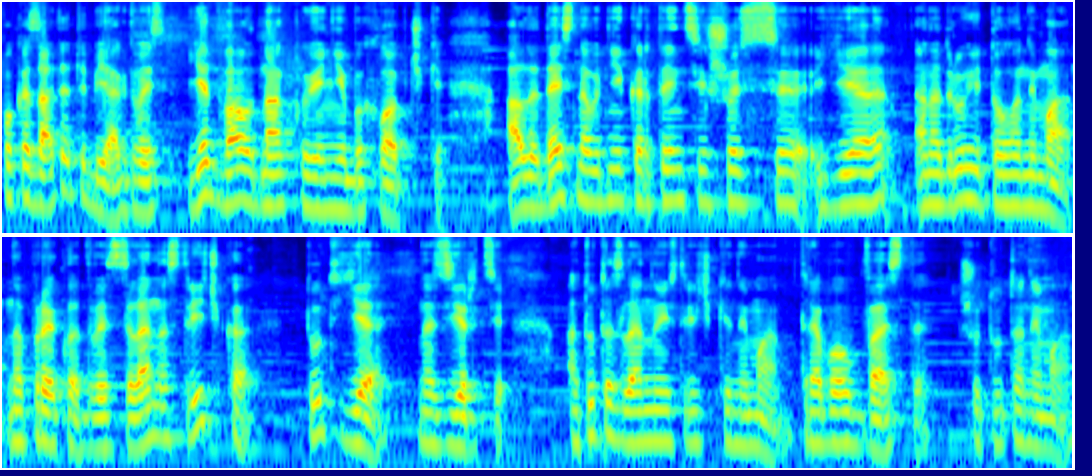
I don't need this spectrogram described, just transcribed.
Показати тобі, як дивись, є два однакові ніби хлопчики, але десь на одній картинці щось е, є, а на другій того нема. Наприклад, весь зелена стрічка тут є на зірці, а тут зеленої стрічки нема. Треба обвести, що тут нема.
